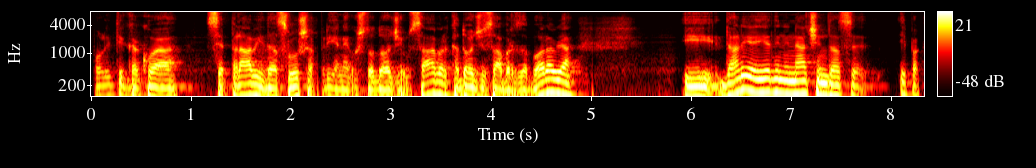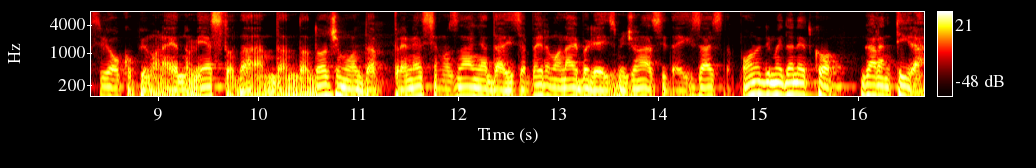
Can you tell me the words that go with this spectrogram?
Politika koja se pravi da sluša prije nego što dođe u sabor, kad dođe u sabor zaboravlja. I da li je jedini način da se ipak svi okupimo na jedno mjesto, da, da, da dođemo, da prenesemo znanja, da izaberemo najbolje između nas i da ih zaista ponudimo i da netko garantira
